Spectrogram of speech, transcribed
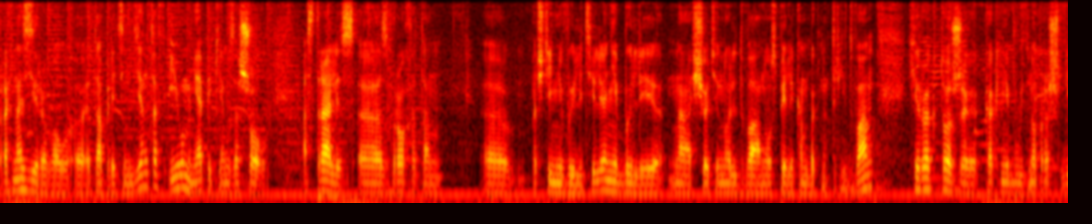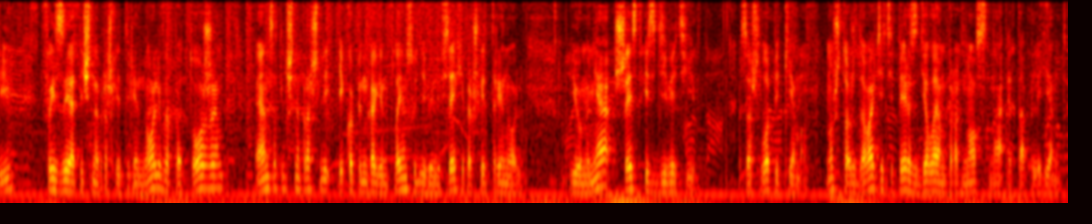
прогнозировал э, этап претендентов, и у меня пикем зашел. Astralis э, с грохотом почти не вылетели, они были на счете 0-2, но успели камбэк на 3-2. Heroic тоже как-нибудь, но прошли. Фейзы отлично прошли 3-0, ВП тоже. ENCE отлично прошли, и Copenhagen Flames удивили всех и прошли 3-0. И у меня 6 из 9 зашло пикемов. Ну что ж, давайте теперь сделаем прогноз на этап легенд.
